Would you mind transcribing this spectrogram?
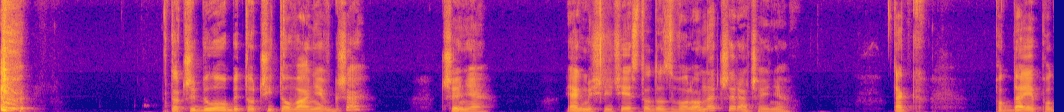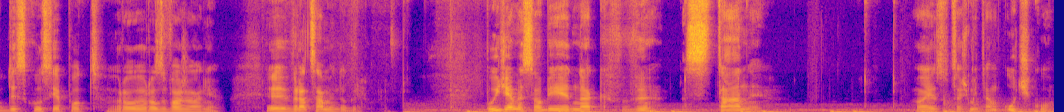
to czy byłoby to cheatowanie w grze? Czy nie? Jak myślicie, jest to dozwolone, czy raczej nie? Tak poddaję pod dyskusję, pod ro rozważanie. Yy, wracamy do gry. Pójdziemy sobie jednak w Stany. O Jezu, coś mi tam ućkło.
